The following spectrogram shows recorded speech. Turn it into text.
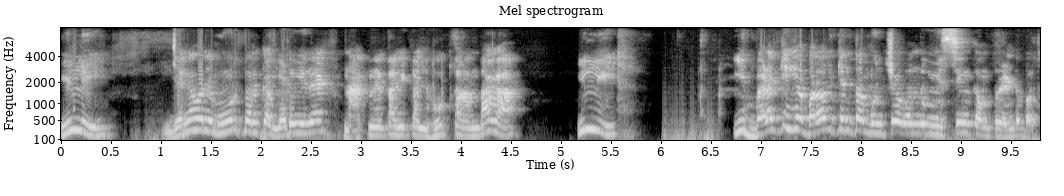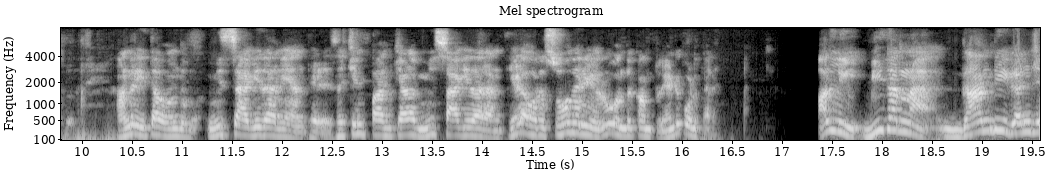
ಇಲ್ಲಿ ಜನವರಿ ಮೂರ್ ತನಕ ಗಡುವಿದೆ, ನಾಲ್ಕನೇ ತಾರೀಕಲ್ಲಿ ಹೋಗ್ತಾರಂದಾಗ ಇಲ್ಲಿ ಈ ಬೆಳಕಿಗೆ ಬರೋದಕ್ಕಿಂತ ಮುಂಚೆ ಒಂದು ಮಿಸ್ಸಿಂಗ್ ಕಂಪ್ಲೇಂಟ್ ಬರ್ತದೆ. ಅಂದ್ರೆ ಈತ ಒಂದು ಮಿಸ್ ಆಗಿದ್ದಾನೆ ಅಂತ ಹೇಳಿ, ಸಚಿನ್ ಪಾಂಚಾಳ ಮಿಸ್ ಆಗಿದ್ದಾರೆ ಅಂತ ಹೇಳಿ ಅವರ ಸೋದರಿಯರು ಒಂದು ಕಂಪ್ಲೇಂಟ್ ಕೊಡ್ತಾರೆ. ಅಲ್ಲಿ ಬೀದರ್ನ ಗಾಂಧಿಗಂಜ್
